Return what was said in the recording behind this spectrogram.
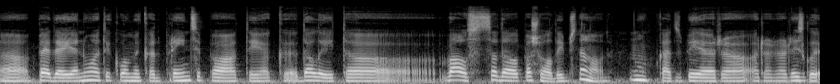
pēdējie notikumi, kad principā tiek dalīta valsts sadala pašvaldības nauda. Nu, kāds bija ar, ar, ar izglī,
